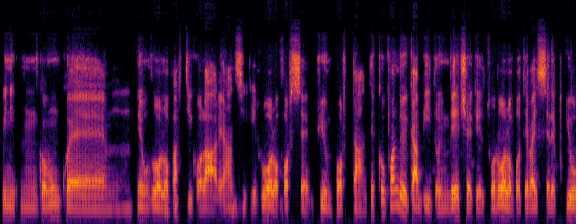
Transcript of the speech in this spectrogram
Quindi mh, comunque mh, è un ruolo particolare, anzi il ruolo forse più importante. Ecco, quando hai capito invece che il tuo ruolo poteva essere più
